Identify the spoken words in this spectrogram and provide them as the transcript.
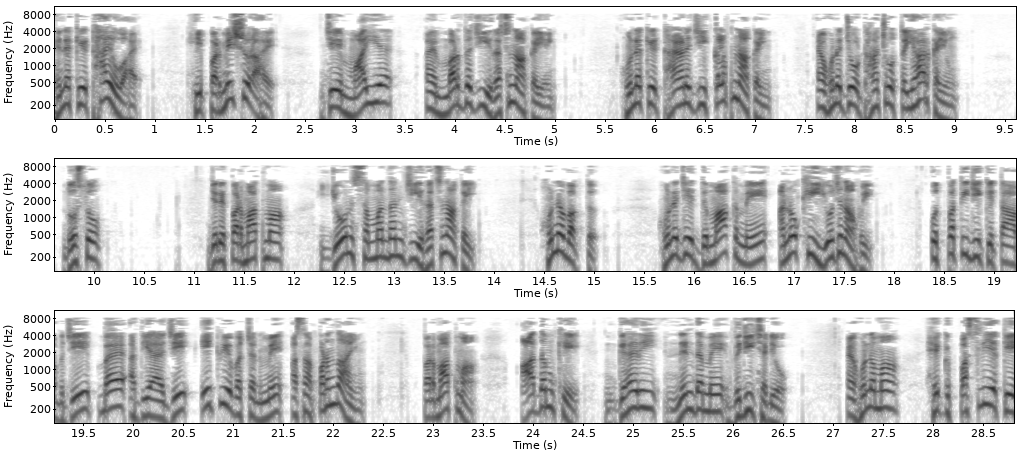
हिन खे ठाहियो आहे हीउ परमेश्वर आहे जे माईअ ऐं मर्द जी रचना कयईं हुन खे ठाहिण जी कल्पना कईं ऐं हुन जो ढांचो तयारु कयूं दोस्तो जॾहिं परमात्मा यौन संबंधन जी रचना कई हुन वक्त हुन जे दिमाग़ में अनोखी योजना हुई उत्पत्ति जी किताब जे ब॒ अध्याय जे एकवीह वचन में असां पढ़ंदा आहियूं परमात्मा आदम खे गहरी निंड में विझी छडि॒यो ऐं हुन मां हिकु पसलीअ खे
